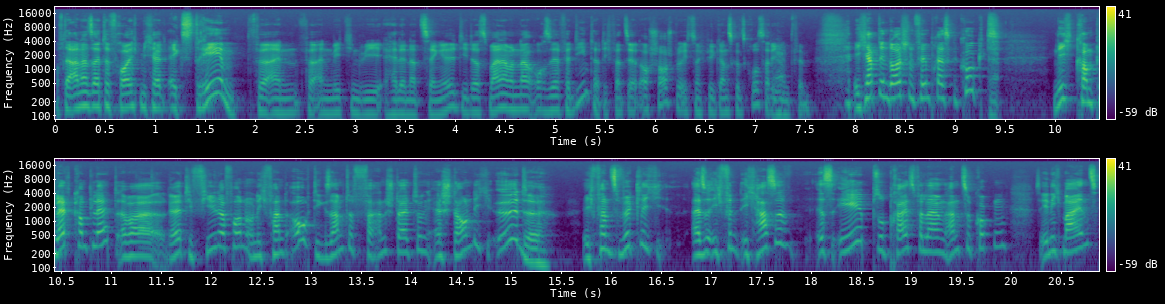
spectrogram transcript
Auf der anderen Seite freue ich mich halt extrem für ein, für ein Mädchen wie Helena Zengel, die das meiner Meinung nach auch sehr verdient hat. Ich fand sie halt auch schauspielerisch zum Beispiel ganz, ganz großartig Ja. im Film. Ich habe den Deutschen Filmpreis geguckt. Nicht komplett, komplett, aber relativ viel davon. Und ich fand auch die gesamte Veranstaltung erstaunlich öde. Ich fand es wirklich also ich finde, ich hasse es eh, so Preisverleihungen anzugucken. Ist eh nicht meins.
